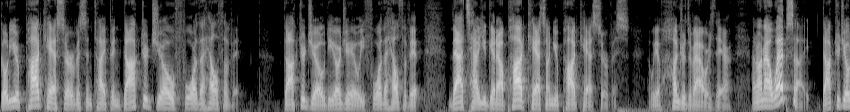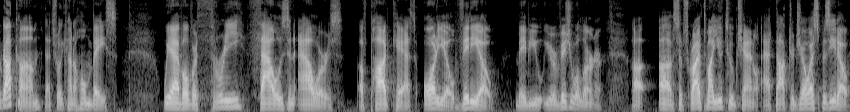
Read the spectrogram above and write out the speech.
go to your podcast service and type in Dr. Joe for the health of it. Dr. Joe, D R J O E, for the health of it. That's how you get our podcasts on your podcast service. And we have hundreds of hours there. And on our website, drjoe.com, that's really kind of home base, we have over 3,000 hours of podcasts, audio, video. Maybe you, are a visual learner. Uh, uh, subscribe to my YouTube channel at Dr. Joe Esposito.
